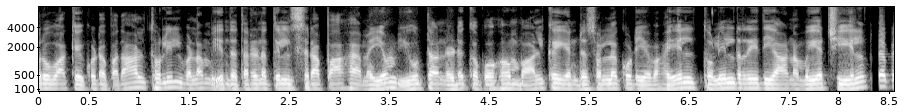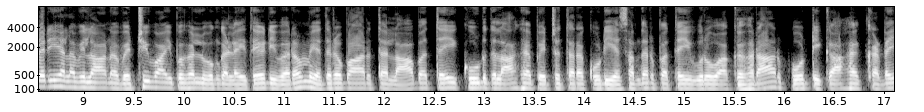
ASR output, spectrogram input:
உருவாக்கி கொடுப்பதால் தொழில் வளம் இந்த தருணத்தில் சிறப்பாக அமையும். யூ எடுக்க போகும் வாழ்க்கை என்று சொல்லக்கூடிய வகையில் தொழில் ரீதியான முயற்சியில் பெரிய அளவிலான வெற்றி வாய்ப்புகள் உங்களை தேடி வரும். எதிர்பார்த்த லாபத்தை கூடுதலாக பெற்றுத்தரக்கூடிய சந்தர்ப்பத்தை உருவாக்குகிறார். போட்டிக்காக கடை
